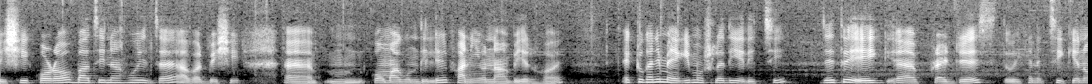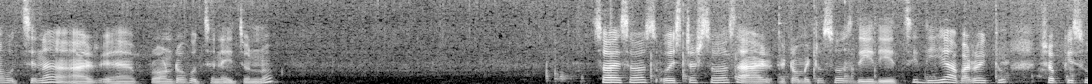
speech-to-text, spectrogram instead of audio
বেশি কড়াও বাজি না হয়ে যায়, আবার বেশি কম আগুন দিলে পানিও না বের হয়। একটুখানি ম্যাগি মশলা দিয়ে দিচ্ছি। যেহেতু এই ফ্রাইড রাইস, তো এখানে চিকেনও হচ্ছে না আর প্রনও হচ্ছে না এর জন্য সয়া সস, ওয়েস্টার সস আর টমেটো সস দিয়ে দিয়েছি। দিয়ে আবারও একটু সব কিছু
